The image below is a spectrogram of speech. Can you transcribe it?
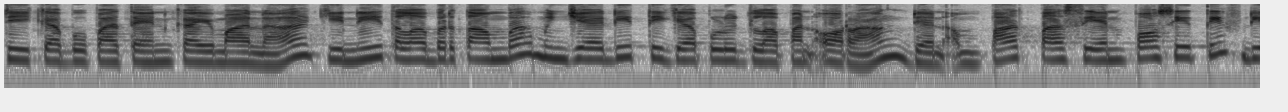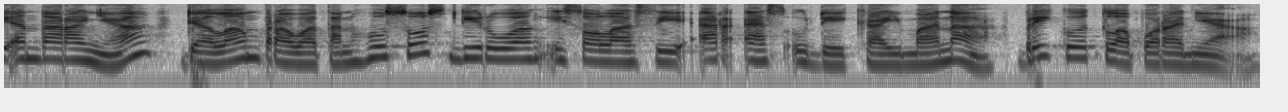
di Kabupaten Kaimana kini telah bertambah menjadi 38 orang dan 4 pasien positif di antaranya dalam perawatan khusus di ruang isolasi RSUD Kaimana. Berikut laporannya.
